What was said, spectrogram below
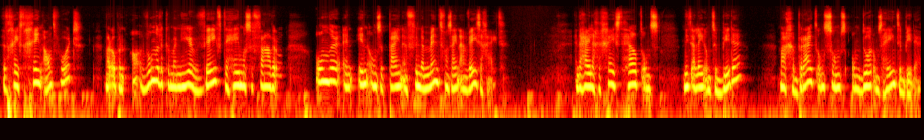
Het geeft geen antwoord, maar op een wonderlijke manier weeft de Hemelse Vader onder en in onze pijn een fundament van Zijn aanwezigheid. En de Heilige Geest helpt ons niet alleen om te bidden, maar gebruikt ons soms om door ons heen te bidden.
